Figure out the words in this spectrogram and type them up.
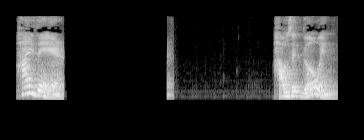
Hi there. How's it going?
